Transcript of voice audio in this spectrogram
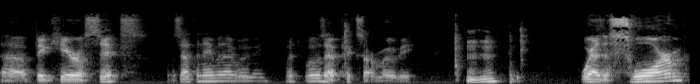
uh, Big Hero Six. Was that the name of that movie? What, what was that Pixar movie? Mm-hmm. Where the swarm,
